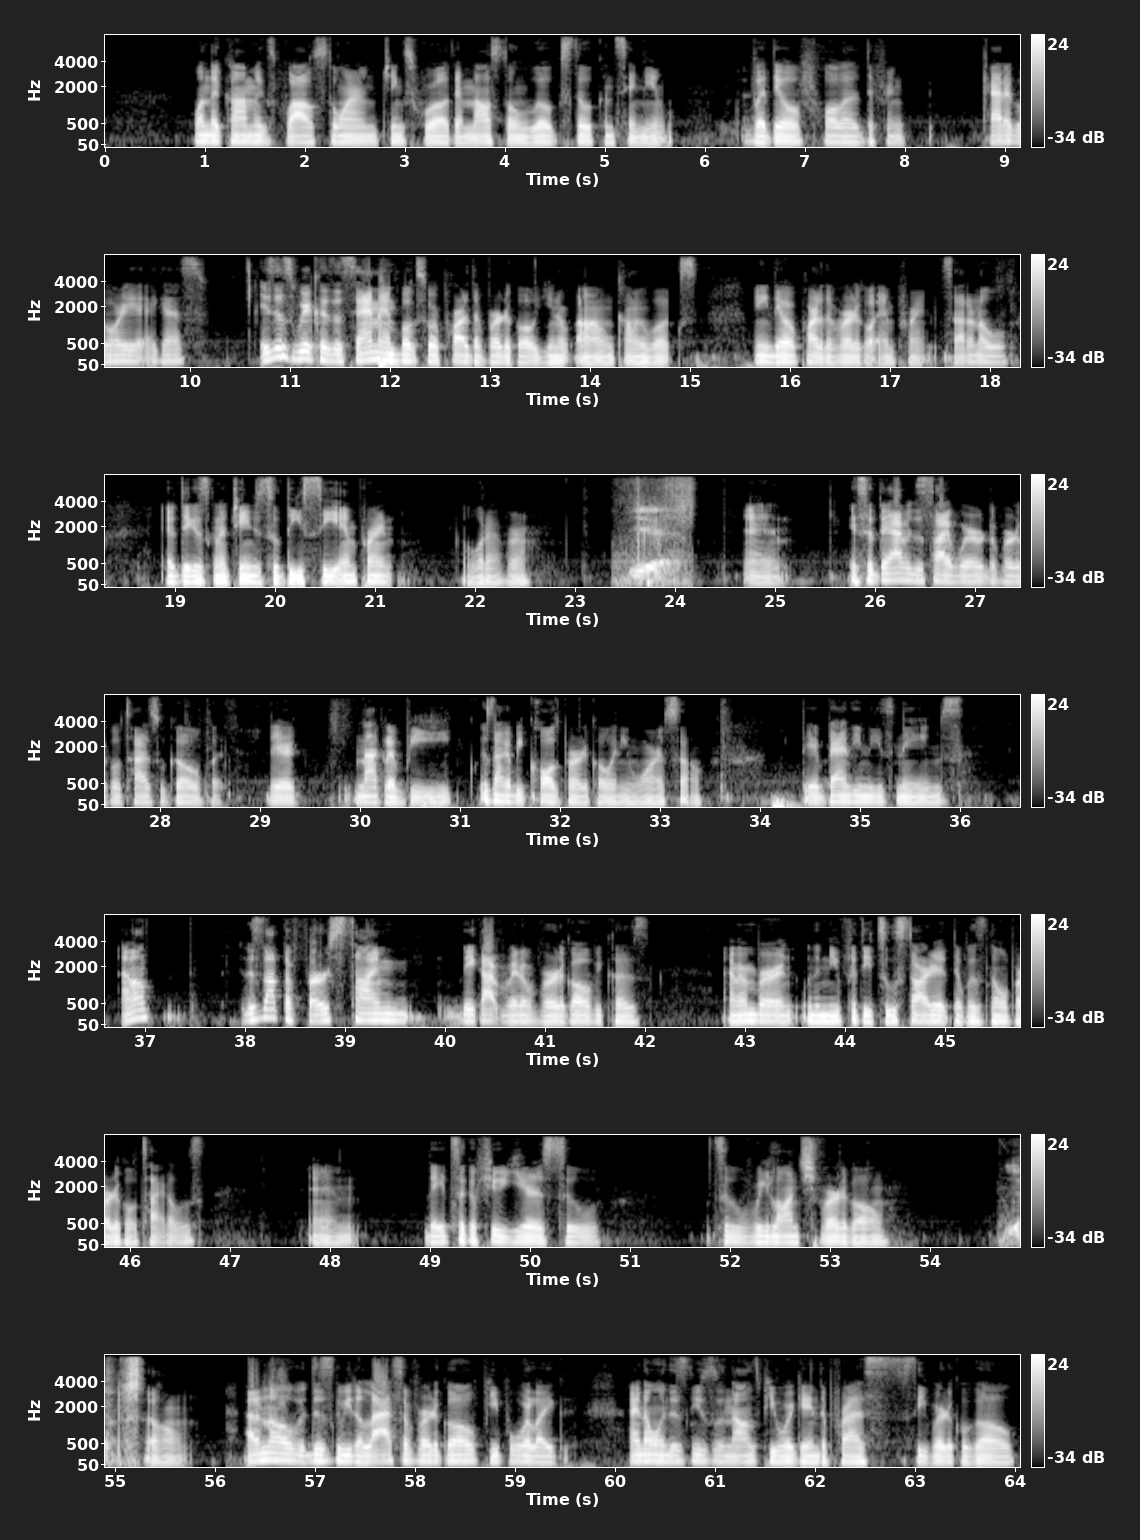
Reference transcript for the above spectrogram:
Wonder Comics, Wildstorm, Jinx World, and Milestone will still continue. But they'll follow a different category, I guess. It's just weird because the Sandman books were part of the Vertigo uni- um, comic books. I mean, they were part of the Vertigo imprint. So I don't know if they're just going to change it to DC imprint or whatever. Yeah. And it said they haven't decided where the Vertical ties will go, but they're not going to be, it's not going to be called Vertigo anymore. So they're abandoning these names. I don't, this is not the first time they got rid of Vertigo because I remember when the new 52 started, there was no Vertigo titles. And they took a few years to to relaunch Vertigo. Yeah. So I don't know if this is gonna be the last of Vertigo. People were like, I know when this news was announced, people were getting depressed to see Vertigo go.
